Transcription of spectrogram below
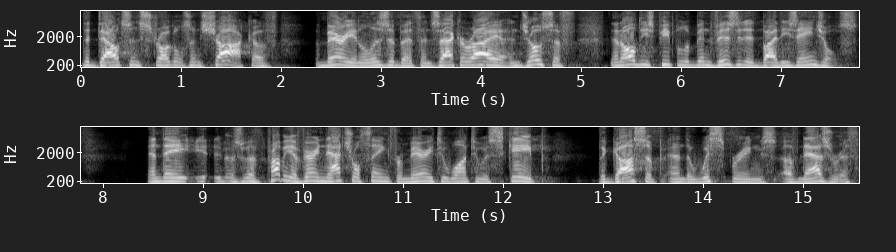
the doubts and struggles and shock of Mary and Elizabeth and Zechariah and Joseph and all these people who've been visited by these angels. And they, it was probably a very natural thing for Mary to want to escape the gossip and the whisperings of Nazareth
